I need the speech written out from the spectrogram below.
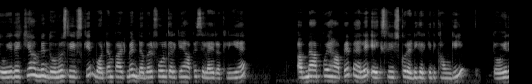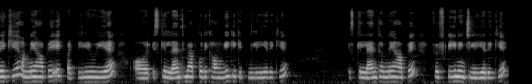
तो ये देखिए हमने दोनों स्लीव्स के बॉटम पार्ट में डबल फोल्ड करके यहाँ पे सिलाई रख ली है। अब मैं आपको यहाँ पे पहले एक स्लीव्स को रेडी करके दिखाऊँगी। तो ये देखिए, हमने यहाँ पे एक पट्टी ली हुई है और इसके लेंथ मैं आपको दिखाऊँगी कि कितनी ली है, देखिए। इसकी लेंथ हमने यहाँ पे फिफ्टीन इंच ली है, देखिए।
